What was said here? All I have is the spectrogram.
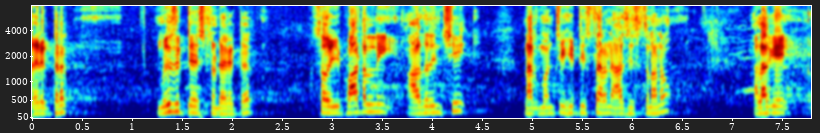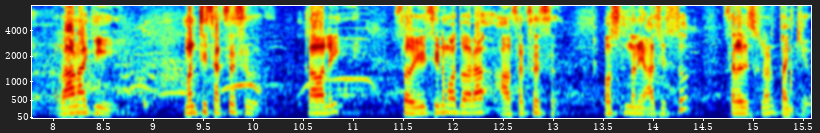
డైరెక్టర్ మ్యూజిక్ టేస్ట్ ఉన్న డైరెక్టర్. సో ఈ పాటల్ని ఆదరించి నాకు మంచి హిట్ ఇస్తారని ఆశిస్తున్నాను. అలాగే రాణాకి మంచి సక్సెస్ కావాలి. సో ఈ సినిమా ద్వారా ఆ సక్సెస్ వస్తుందని ఆశిస్తూ సెలవు తీసుకున్నాను. థ్యాంక్ యూ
